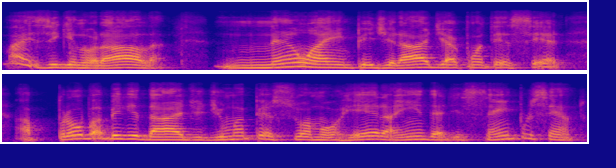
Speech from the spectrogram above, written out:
mas ignorá-la não a impedirá de acontecer. A probabilidade de uma pessoa morrer ainda é de 100%.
